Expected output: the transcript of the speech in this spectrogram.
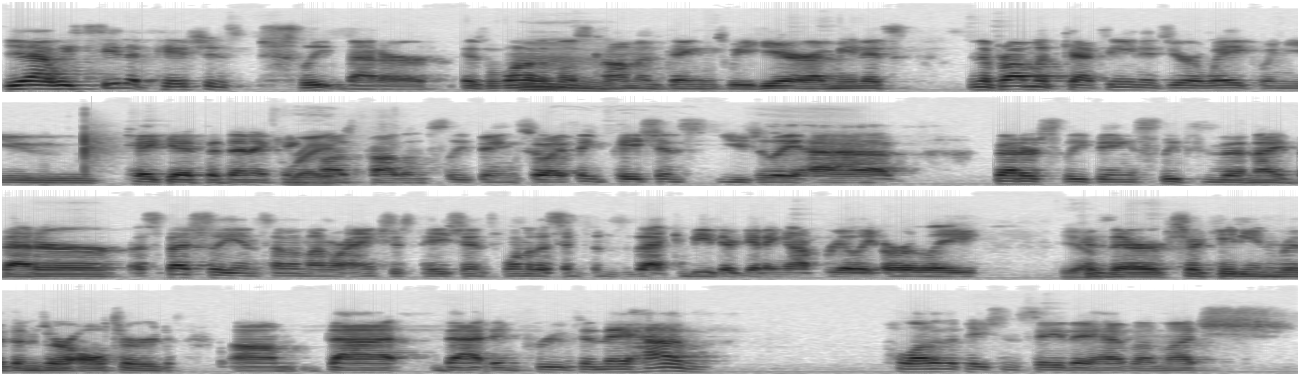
Yeah, we see that patients sleep better is one of the mm. most hmm. common things we hear. I mean, it's and the problem with caffeine is you're awake when you take it, but then it can right. cause problems sleeping. So I think patients usually have better sleeping, sleep through the night better, especially in some of my more anxious patients. One of the symptoms of that can be they're getting up really early because yep. their circadian rhythms are altered. Um, that that improves, and they have a lot of the patients say they have a much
